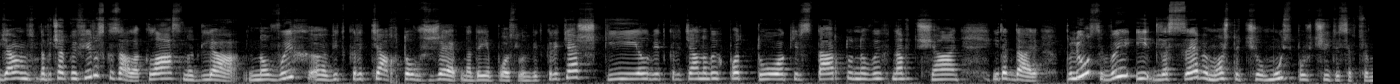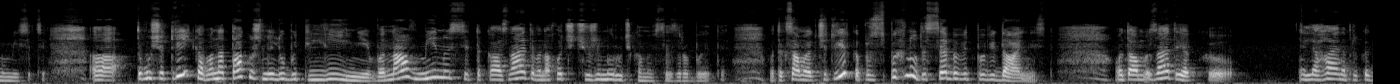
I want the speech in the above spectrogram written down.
Я вам на початку ефіру сказала, класно для нових е, відкриття, хто вже надає послуги, відкриття шкіл, відкриття нових потоків, старту нових навчань і так далі. Плюс ви і для себе можете чомусь повчитися в цьому місяці. Е, Тому що трійка вона також не любить лінії. Вона в мінусі така, знаєте, вона хоче чужими ручками все зробити. От так само, як четвірка, просто спихнути з себе відповідальність. От там, знаєте, як. Лягає, наприклад,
